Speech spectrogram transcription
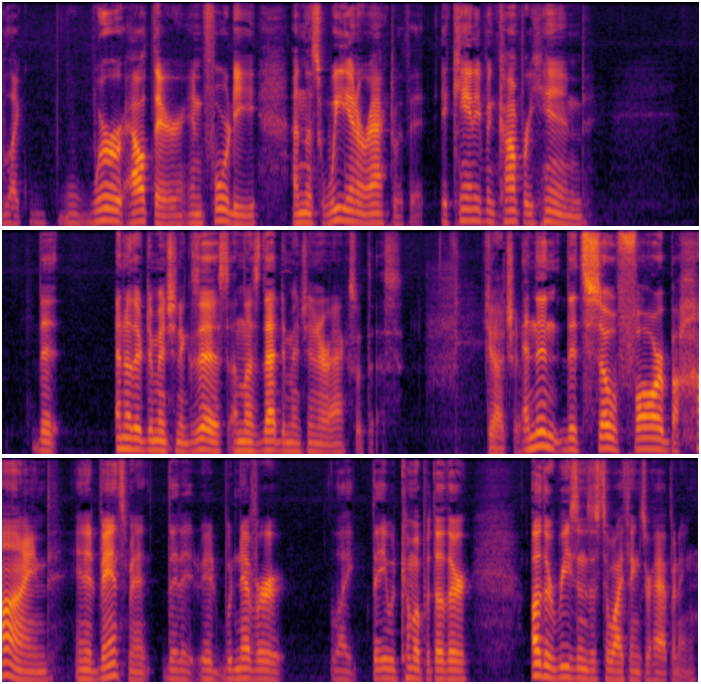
like we're out there in 4D unless we interact with it. It can't even comprehend that another dimension exists unless that dimension interacts with us. Gotcha. And then that's so far behind in advancement that it, it would never like they would come up with other other reasons as to why things are happening.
